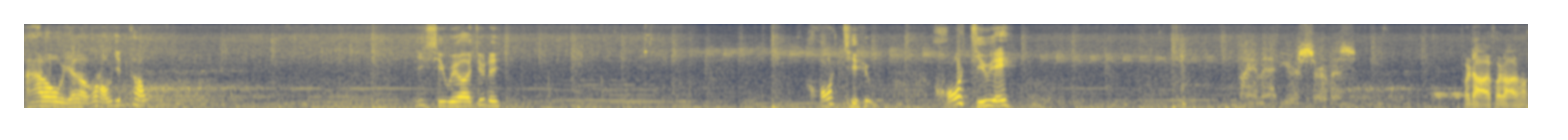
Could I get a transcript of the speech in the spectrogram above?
Alo vậy là có nổi dính không? Giết Sirius trước đi. Khó chịu khó chịu vậy. I am at your service. phải đợi phải đợi thôi.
